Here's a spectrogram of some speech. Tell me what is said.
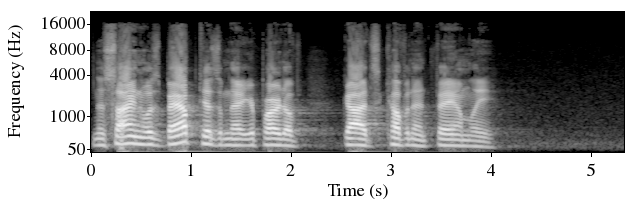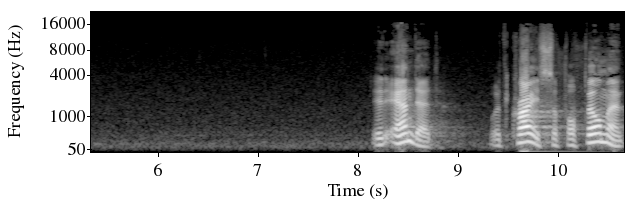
And the sign was baptism that you're part of God's covenant family. It ended with Christ, the fulfillment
